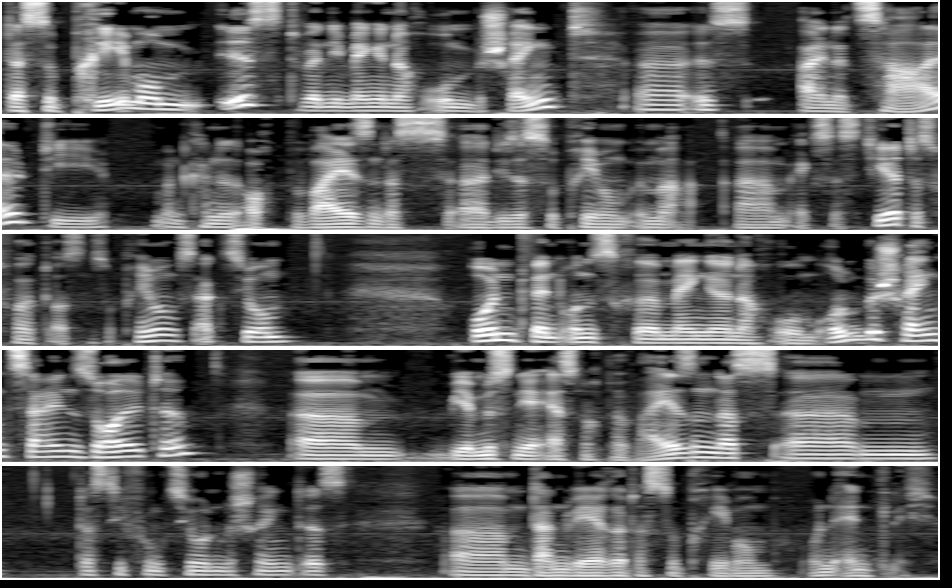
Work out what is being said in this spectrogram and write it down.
das Supremum ist, wenn die Menge nach oben beschränkt äh, ist, eine Zahl, die man kann auch beweisen, dass äh, dieses Supremum immer ähm, existiert. Das folgt aus dem Supremumsaxiom. Und wenn unsere Menge nach oben unbeschränkt sein sollte, ähm, wir müssen ja erst noch beweisen, dass, ähm, dass die Funktion beschränkt ist, ähm, dann wäre das Supremum unendlich.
